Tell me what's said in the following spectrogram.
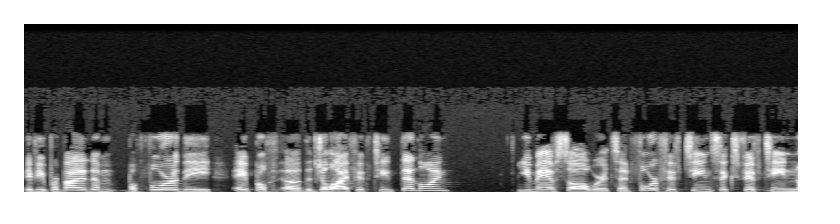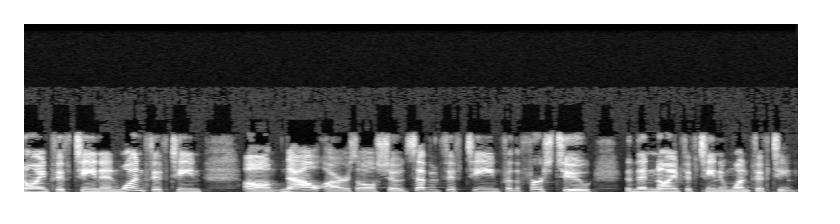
if you provided them before the April, uh, the July 15th deadline, you may have saw where it said 415 615 915 and 115 um, now ours all showed 715 for the first two and then 915 and 115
